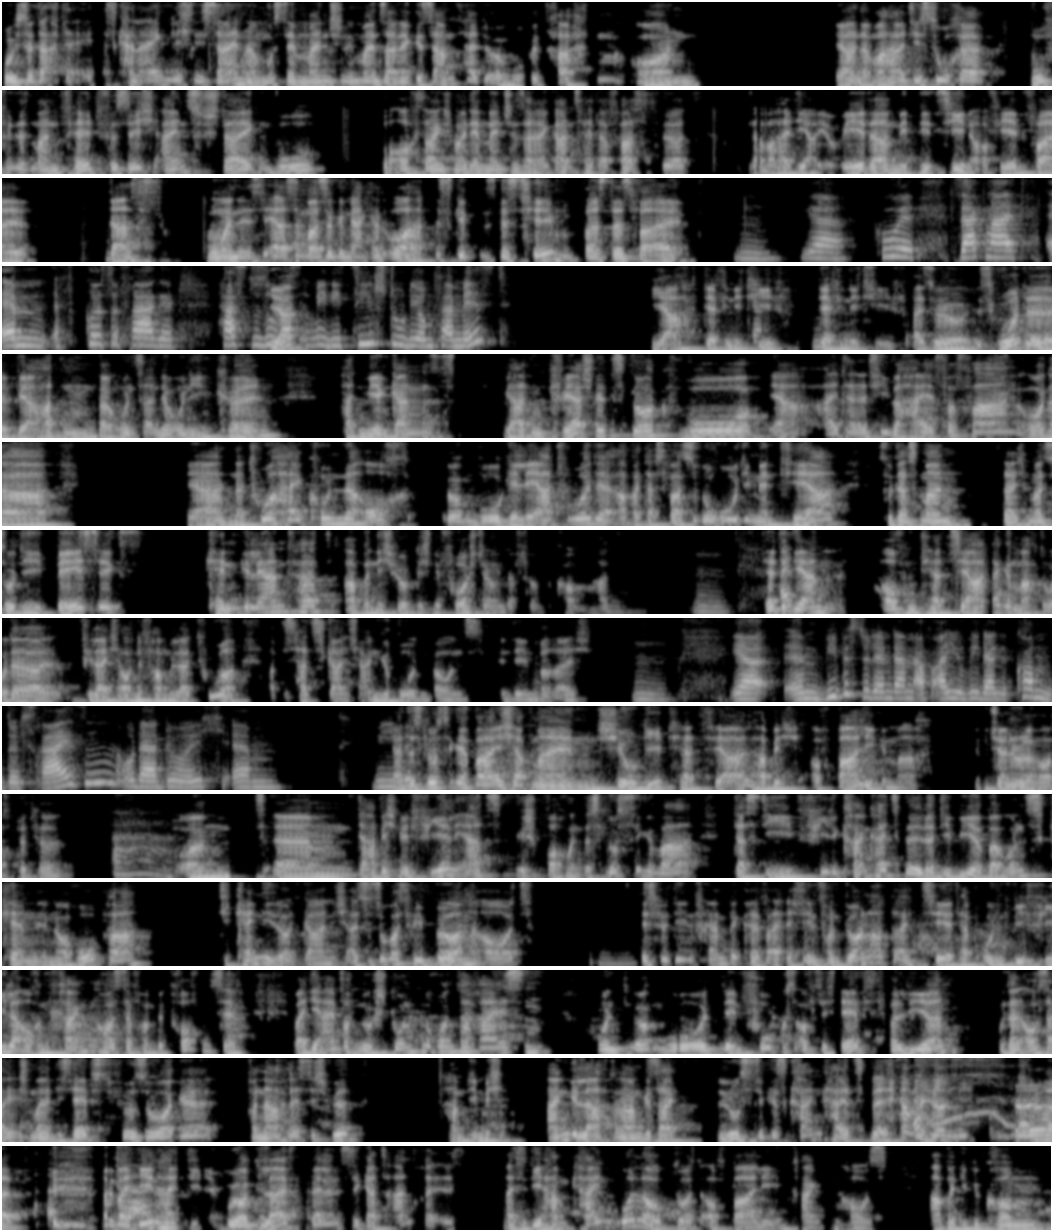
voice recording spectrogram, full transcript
Wo ich so dachte, ey, das kann eigentlich nicht sein. Man muss den Menschen immer in seiner Gesamtheit irgendwo betrachten und ja, da war halt die Suche, wo findet man ein Feld für sich einzusteigen, wo, wo auch, sage ich mal, der Mensch in seiner Ganzheit erfasst wird. Da war halt die Ayurveda-Medizin auf jeden Fall das, wo man das erste Mal so gemerkt hat, oh, es gibt ein System, was das vereint. Hm, ja, cool. Sag mal, ähm, kurze Frage, hast du sowas ja? im Medizinstudium vermisst? Ja, definitiv, ja. Hm. definitiv. Also es wurde, wir hatten bei uns an der Uni in Köln, hatten wir ein ganz wir hatten einen Querschnittsblock, wo ja, alternative Heilverfahren oder ja, Naturheilkunde auch irgendwo gelehrt wurde, aber das war so rudimentär, sodass man, sag ich mal, so die Basics kennengelernt hat, aber nicht wirklich eine Vorstellung dafür bekommen hat. Mhm. Ich hätte also, gern auch ein Tertial gemacht oder vielleicht auch eine Formulatur, aber das hat sich gar nicht angeboten bei uns in dem mhm. Bereich. Mhm. Ja, ähm, wie bist du denn dann auf Ayurveda gekommen? Durchs Reisen oder durch ähm, ja, das Lustige war, ich habe mein Chirurgie-Tertial habe ich auf Bali gemacht, im General Hospital. Und ähm, da habe ich mit vielen Ärzten gesprochen. Das Lustige war, dass die viele Krankheitsbilder, die wir bei uns kennen in Europa, die kennen die dort gar nicht. Also sowas wie Burnout mhm. ist für die ein Fremdbegriff. Als ich denen von Burnout erzählt habe und wie viele auch im Krankenhaus davon betroffen sind, weil die einfach nur Stunden runterreißen und irgendwo den Fokus auf sich selbst verlieren und dann auch, sage ich mal, die Selbstfürsorge vernachlässigt wird, haben die mich angelacht und haben gesagt, lustiges Krankheitsbild, haben wir noch nie gehört. Weil bei ja. denen halt die Work-Life-Balance eine ganz andere ist. Also die haben keinen Urlaub dort auf Bali im Krankenhaus, aber die bekommen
